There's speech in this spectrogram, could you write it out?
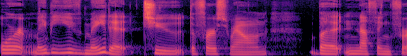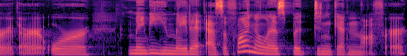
or maybe you've made it to the first round but nothing further, or maybe you made it as a finalist but didn't get an offer.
